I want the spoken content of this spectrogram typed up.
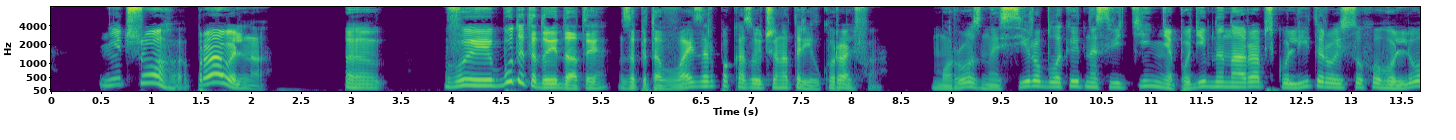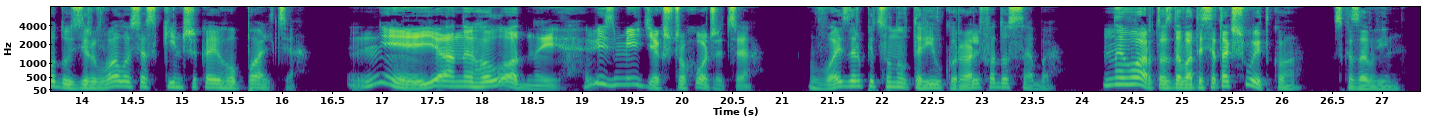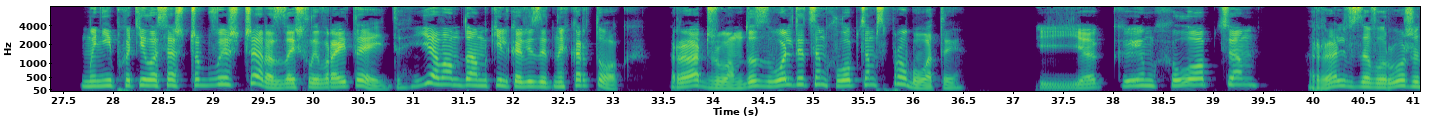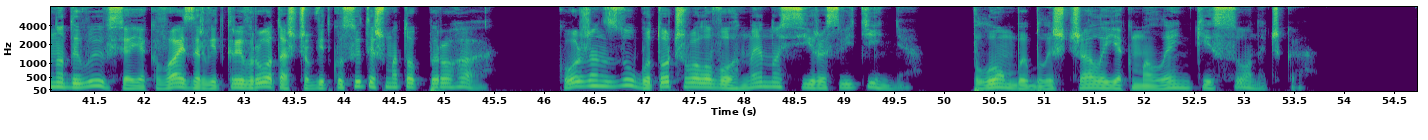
Нічого, правильно? Е, Ви будете доїдати? запитав Вайзер, показуючи на тарілку Ральфа. Морозне, сіро-блакитне світіння, подібне на арабську літеру із сухого льоду, зірвалося з кінчика його пальця. Ні, я не голодний. Візьміть, якщо хочеться. Вайзер підсунув тарілку Ральфа до себе. Не варто здаватися так швидко, сказав він. Мені б хотілося, щоб ви ще раз зайшли в Райтейд. Я вам дам кілька візитних карток. Раджу вам, дозвольте цим хлопцям спробувати. Яким хлопцям? Ральф заворожено дивився, як Вайзер відкрив рота, щоб відкусити шматок пирога. Кожен зуб оточувало вогненно сіре світіння, пломби блищали, як маленькі сонечка.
